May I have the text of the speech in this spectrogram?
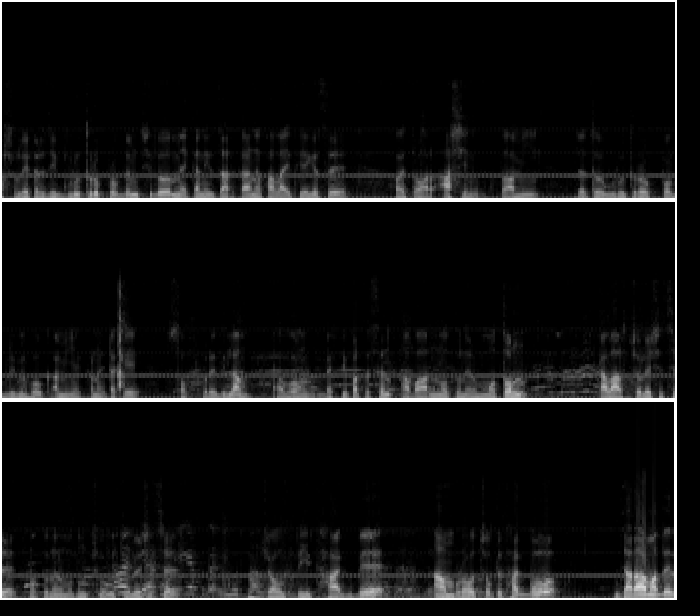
আসলে এটার যে গুরুতর প্রবলেম ছিল মেকানিক যার কারণে ফালাই থেকে গেছে হয়তো আর আসেনি। তো আমি যত গুরুতর প্রবলেমই হোক আমি এখন এটাকে সলভ করে দিলাম এবং দেখতে পারতেছেন আবার নতুনের মতন কালার চলে এসেছে নতুনের মতন ছবি চলে এসেছে। চলতেই থাকবে আমরাও চলতে থাকব। যারা আমাদের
